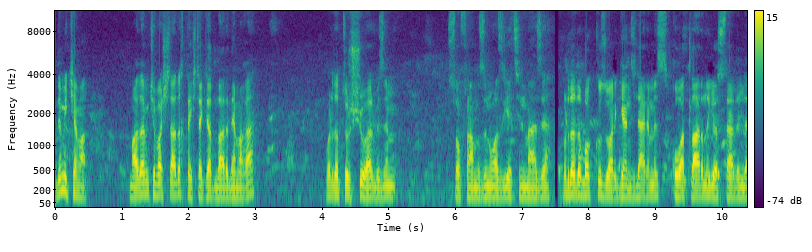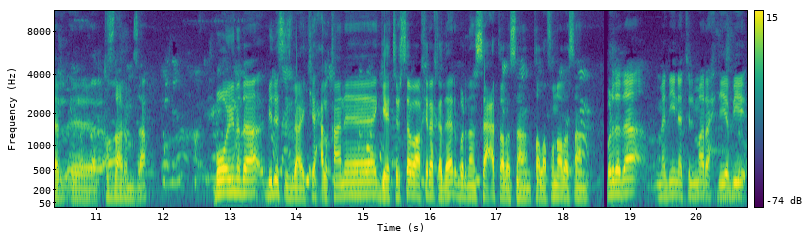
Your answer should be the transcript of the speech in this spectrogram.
Değil mi Kemal? Madem ki başladık tek tek adları demeye. Burada turşu var bizim soframızın vazgeçilmezi. Burada da bakuz var. Gençlerimiz kuvvetlerini gösterdiler e, kızlarımıza. Bu oyunu da bilirsiniz belki. Halkanı getirse vakire kadar buradan saat alasan, telefon alasan. Burada da Medinetil Marah diye bir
